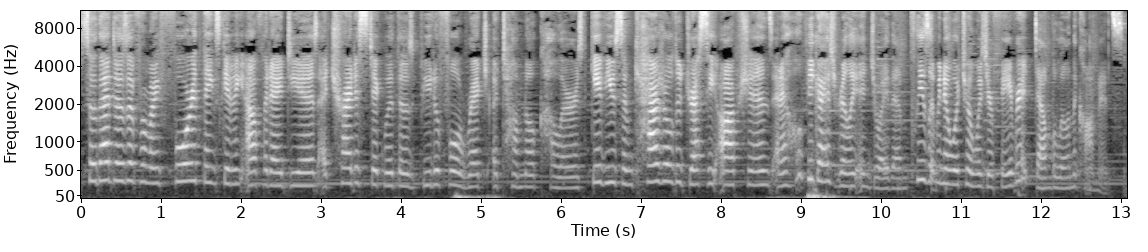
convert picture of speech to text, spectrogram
So that does it for my four Thanksgiving outfit ideas. I try to stick with those beautiful, rich autumnal colors, give you some casual to dressy options, and I hope you guys really enjoy them. Please let me know which one was your favorite down below in the comments.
